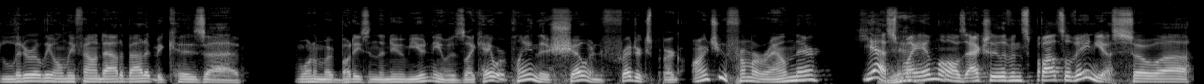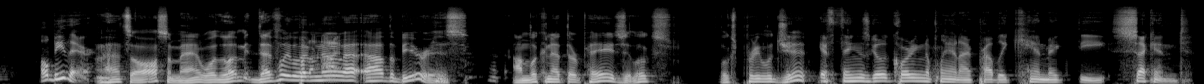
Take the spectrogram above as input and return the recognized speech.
literally only found out about it because uh, one of my buddies in the New Mutiny was like, "Hey, we're playing this show in Fredericksburg. Aren't you from around there?" Yes, Yeah. my in-laws actually live in Spotsylvania, so uh, I'll be there. That's awesome, man. Well, let me definitely let But me know I- how, the beer is. I'm looking at their page. It looks looks pretty legit. If things go according to plan, I probably can make the second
